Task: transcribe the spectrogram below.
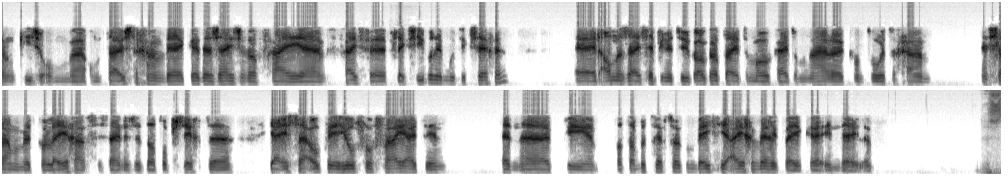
kan kiezen om, uh, om thuis te gaan werken. Daar zijn ze wel vrij, vrij flexibel in, moet ik zeggen. En anderzijds heb je natuurlijk ook altijd de mogelijkheid om naar kantoor te gaan. en samen met collega's te zijn. Dus in dat opzicht ja, is daar ook weer heel veel vrijheid in. En kun je wat dat betreft ook een beetje je eigen werkweken indelen. Dus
